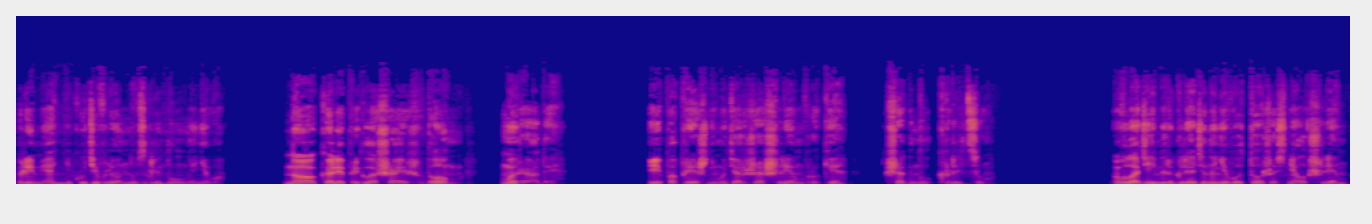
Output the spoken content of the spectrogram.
Племянник удивленно взглянул на него. «Но, коли приглашаешь в дом, мы рады». И, по-прежнему держа шлем в руке, шагнул к крыльцу. Владимир, глядя на него, тоже снял шлем,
